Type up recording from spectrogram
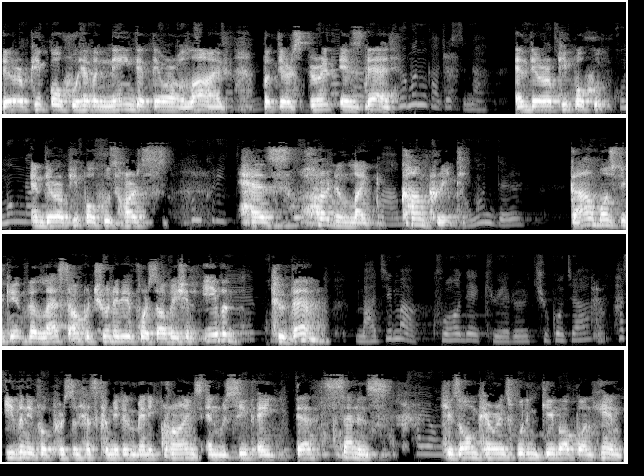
There are people who have a name that they are alive, but their spirit is dead. And there are people who, and there are people whose hearts has hardened like concrete. God wants to give the last opportunity for salvation even to them. Even if a person has committed many crimes and received a death sentence, his own parents wouldn't give up on him,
